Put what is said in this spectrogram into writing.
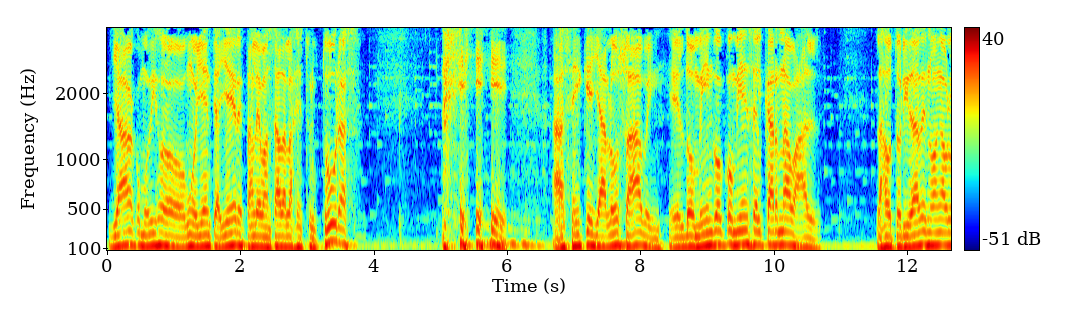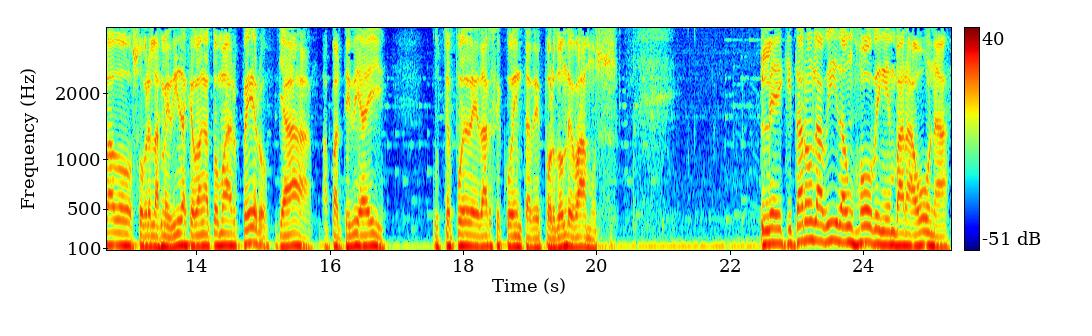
Ya, como dijo un oyente ayer, están levantadas las estructuras. Así que ya lo saben, el domingo comienza el carnaval. Las autoridades no han hablado sobre las medidas que van a tomar, pero ya a partir de ahí usted puede darse cuenta de por dónde vamos. Le quitaron la vida a un joven en Barahona,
